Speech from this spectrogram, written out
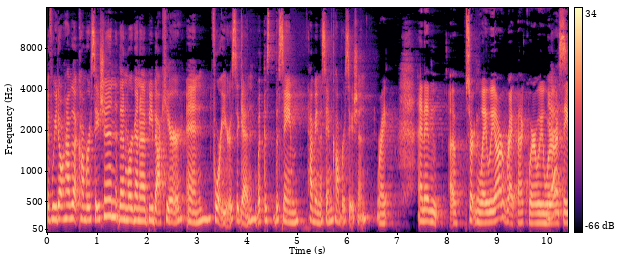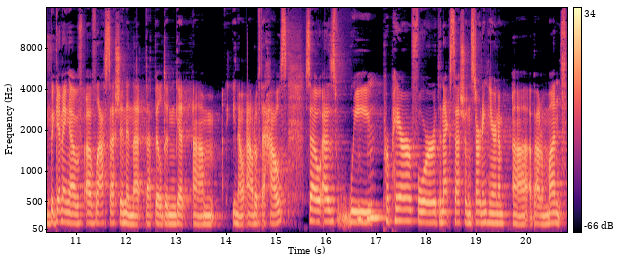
if we don't have that conversation, then we're going to be back here in 4 years again with the, the same having the same conversation. Right. And in a certain way, we are right back where we were Yes. at the beginning of, of last session, and that, that bill didn't get, um, you know, out of the House. So as we prepare for the next session starting here in a, uh, about a month,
